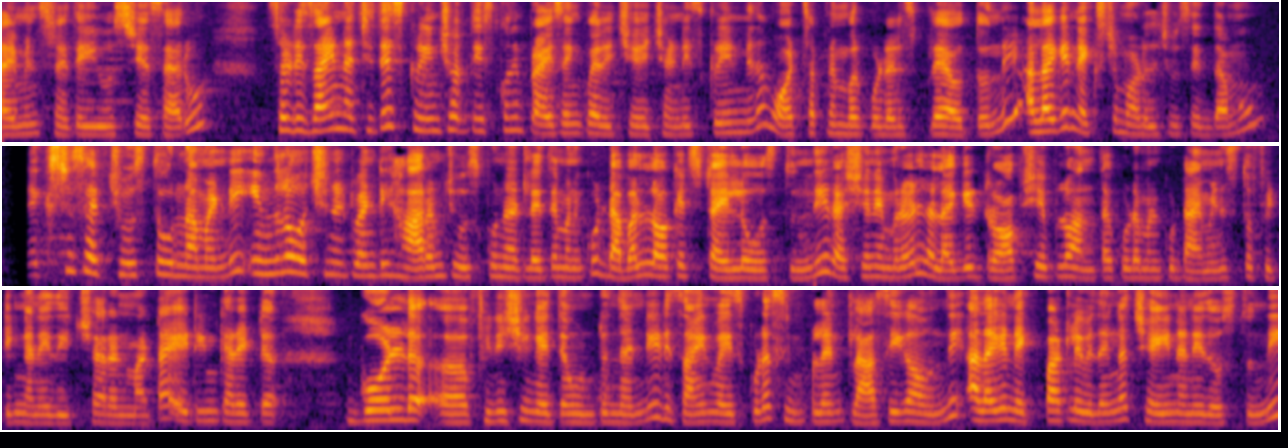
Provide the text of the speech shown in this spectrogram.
డైమండ్స్ని అయితే యూస్ చేశారు. సో డిజైన్ నచ్చితే స్క్రీన్ షాట్ తీసుకుని ప్రైస్ ఎంక్వైరీ చేయొచ్చండి. స్క్రీన్ మీద వాట్సాప్ నెంబర్ కూడా డిస్ప్లే అవుతుంది. అలాగే నెక్స్ట్ మోడల్ చూసిద్దాము. నెక్స్ట్ సెట్ చూస్తూ ఉన్నామండి. ఇందులో వచ్చినటువంటి హారం చూసుకున్నట్లయితే మనకు డబల్ లాకెట్ స్టైల్లో వస్తుంది. రష్యన్ ఎమరాయిల్ అలాగే డ్రాప్ షేప్లో అంతా కూడా మనకు డైమండ్స్తో ఫిట్టింగ్ అనేది ఇచ్చారనమాట ఎయిటీన్ క్యారెట్ గోల్డ్ ఫినిషింగ్ అయితే ఉంటుందండి. డిజైన్ వైజ్ కూడా సింపుల్ అండ్ క్లాసీగా ఉంది. అలాగే నెక్ పార్ట్లో విధంగా చైన్ అనేది వస్తుంది.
